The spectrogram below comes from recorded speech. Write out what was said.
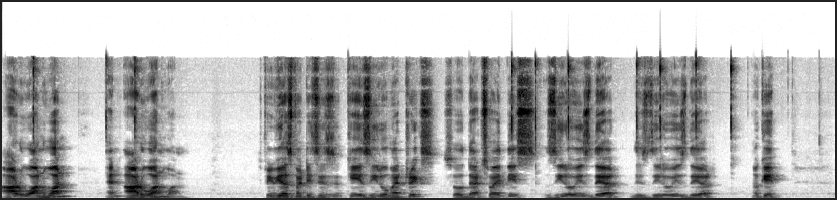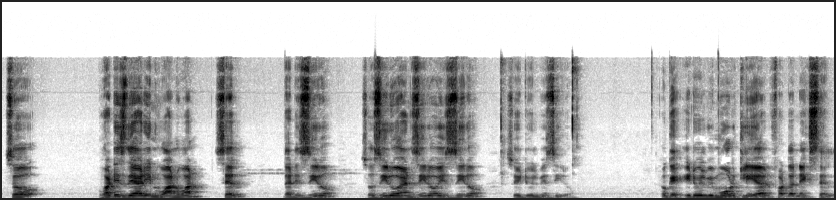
r11 and r11 previous matrix is k0 matrix. So that's why this 0 is there. This 0 is there. Okay. So what is there in 1 1 cell? That is 0 so 0 and 0 is 0 so it will be 0 okay it will be more clear for the next cell.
